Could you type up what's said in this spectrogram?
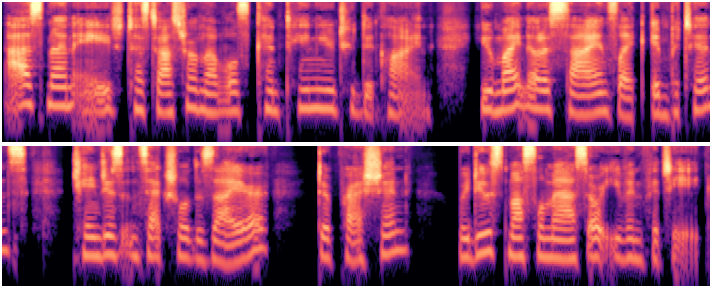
As men age, testosterone levels continue to decline. You might notice signs like impotence, changes in sexual desire, depression, reduced muscle mass, or even fatigue.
